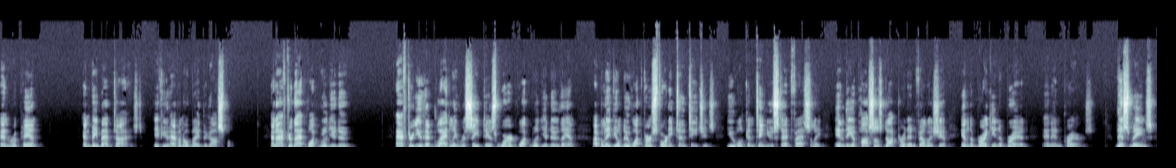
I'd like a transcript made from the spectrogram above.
and repent and be baptized if you haven't obeyed the gospel. And after that, what will you do? After you have gladly received His word, what will you do then? I believe you'll do what verse 42 teaches. You will continue steadfastly in the apostles' doctrine and fellowship, in the breaking of bread, and in prayers. This means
